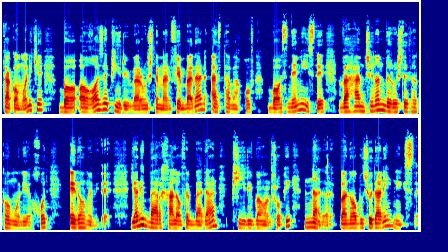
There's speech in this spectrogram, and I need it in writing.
تکاملی که با آغاز پیری و رشد منفی بدن از توقف باز نمیسته و همچنان به رشد تکاملی خود ادامه میده. یعنی برخلاف بدن پیری و آنتروپی نداره و نابود شدنی نیسته.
